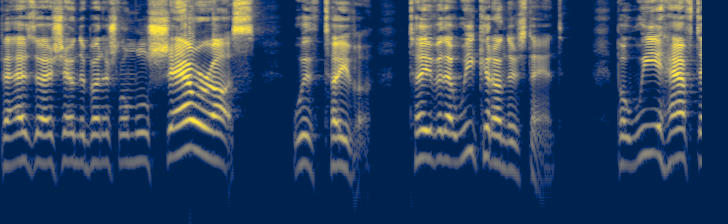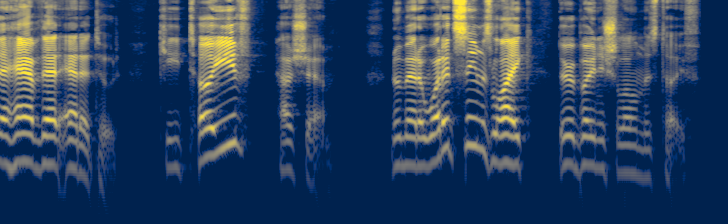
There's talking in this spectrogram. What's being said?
Be'ez Hashem, the Ribbono Shel Olam will shower us with taiva, taiva that we could understand. But we have to have that attitude. Ki taiv Hashem. No matter what it seems like, the Ribbono Shel Olam is taif.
